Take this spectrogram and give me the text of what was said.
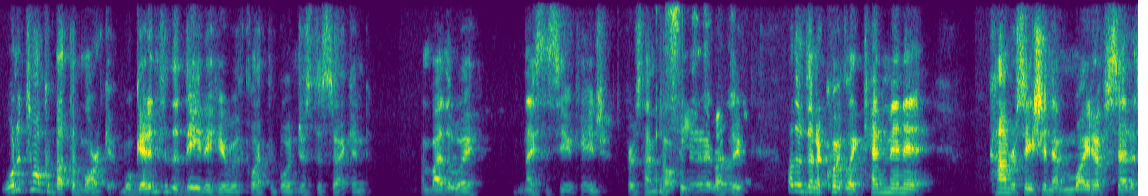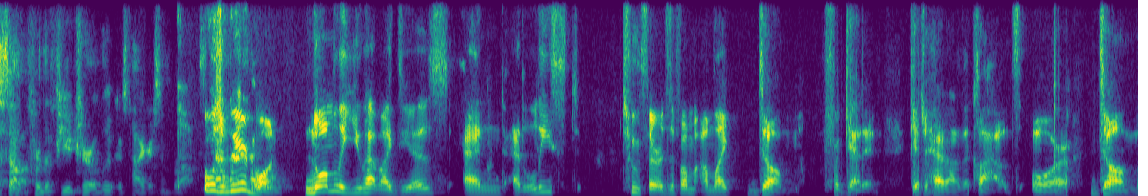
want to talk about the market. We'll get into the data here with Collectible in just a second. And by the way, nice to see you, Cage. First time Good to talking you, today, really. Other than a quick, like 10 minute conversation that might have set us up for the future of Lucas Tigers and Bronze. It was a weird one. Normally, you have ideas, and at least two thirds of them, I'm like, dumb, forget it. Get your head out of the clouds. Or dumb,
